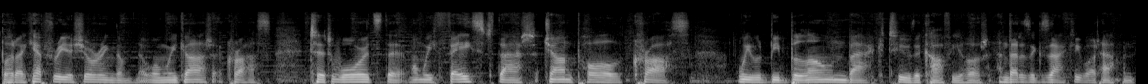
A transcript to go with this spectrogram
but I kept reassuring them that when we got across to towards the when we faced that John Paul cross we would be blown back to the coffee hut. And that is exactly what happened.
